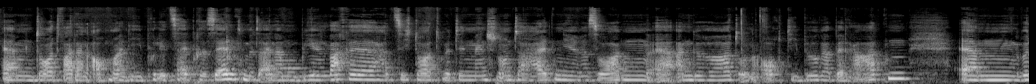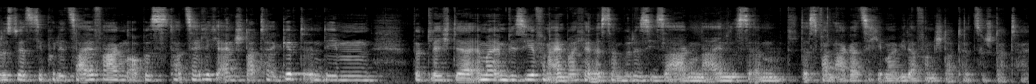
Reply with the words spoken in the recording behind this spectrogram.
Ähm, dort war dann auch mal die Polizei präsent mit einer mobilen Wache, hat sich dort mit den Menschen unterhalten, ihre Sorgen äh, angehört und auch die Bürger beraten. Ähm, würdest du jetzt die Polizei fragen, ob es tatsächlich einen Stadtteil gibt, in dem wirklich der immer im Visier von Einbrechern ist, dann würde sie sagen, nein, das, ähm, das verlagert sich immer wieder von Stadtteil zu Stadtteil.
